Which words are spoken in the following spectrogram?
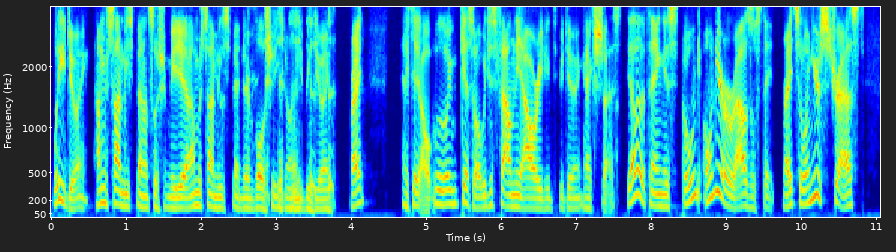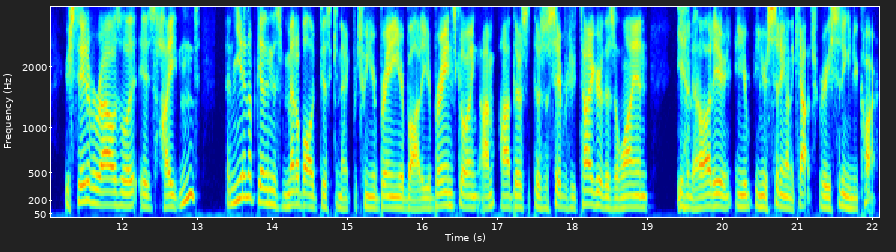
What are you doing? How much time do you spend on social media? How much time do you spend doing bullshit you don't need to be doing, right? And I say, oh, well, guess what? We just found the hour you need to be doing exercise. The other thing is own, own your arousal state, right? So when you're stressed, your state of arousal is heightened, and you end up getting this metabolic disconnect between your brain and your body. Your brain's going, I'm, uh, there's there's a saber tooth tiger, there's a lion, you know, out here, and you're, and you're sitting on the couch or you're sitting in your car.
